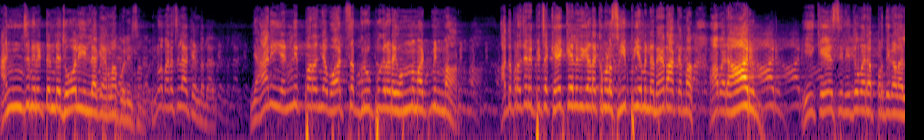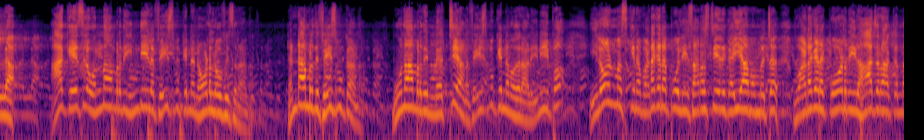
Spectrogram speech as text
അഞ്ച് മിനിറ്റിന്റെ ജോലിയില്ല കേരള പോലീസിന്. നിങ്ങൾ മനസ്സിലാക്കേണ്ടത്? ഞാൻ ഈ എണ്ണിപ്പറഞ്ഞ വാട്സപ്പ് ഗ്രൂപ്പുകളുടെ ഒന്നും അഡ്മിൻമാർ അത് പ്രചരിപ്പിച്ച കെ കെ ലതിക അടക്കമുള്ള സി പി എമ്മിന്റെ നേതാക്കന്മാർ അവരാരും ഈ കേസിൽ ഇതുവരെ പ്രതികളല്ല. ആ കേസിലെ ഒന്നാം പ്രതി ഇന്ത്യയിലെ ഫേസ്ബുക്കിന്റെ നോഡൽ ഓഫീസറാണ്. രണ്ടാം പ്രതി ഫേസ്ബുക്കാണ്. മൂന്നാം പ്രതി മെറ്റയാണ്. ഫേസ്ബുക്കിന്റെ മുതലാളി. ഇനിയിപ്പോ ഇലോൺ മസ്കിനെ വടകര പോലീസ് അറസ്റ്റ് ചെയ്ത് കയ്യാമം വെച്ച് വടകര കോടതിയിൽ ഹാജരാക്കുന്ന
